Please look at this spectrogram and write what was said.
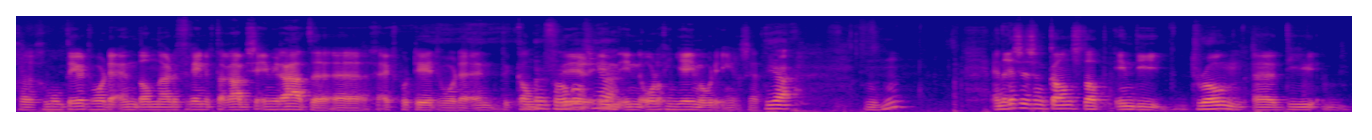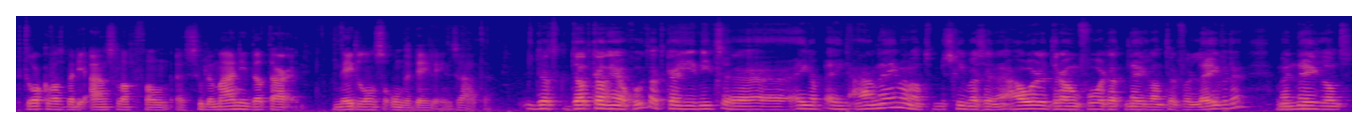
ge- gemonteerd worden en dan naar de Verenigde Arabische Emiraten eh, geëxporteerd worden. En de kan weer ja. in, in de oorlog in Jemen worden ingezet. Ja, Mhm. En er is dus een kans dat in die drone eh, die betrokken was bij die aanslag van eh, Soleimani, dat daar Nederlandse onderdelen in zaten. dat, dat kan heel goed. Dat kan je niet eh, één op één aannemen. Want misschien was er een oudere droom voordat Nederland ervoor leverde. Maar Nederland,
